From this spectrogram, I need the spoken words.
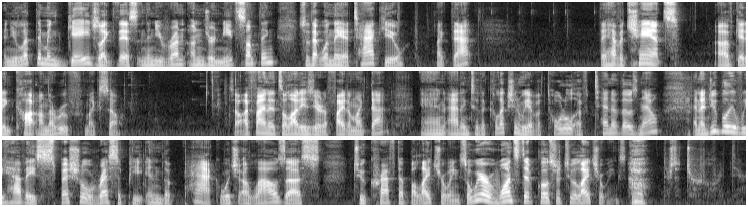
And you let them engage like this, and then you run underneath something so that when they attack you, like that, they have a chance of getting caught on the roof, like so. So I find it's a lot easier to fight them like that. And adding to the collection, we have a total of 10 of those now. And I do believe we have a special recipe in the pack, which allows us to craft up elytra wings. So we are one step closer to elytra wings. There's a turtle right there.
